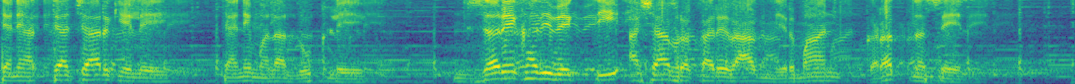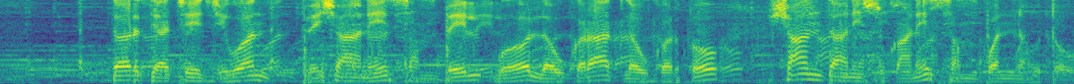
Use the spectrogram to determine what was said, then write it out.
त्याने अत्याचार केले त्याने मला लुटले। जर एखादी व्यक्ती अशा प्रकारे राग निर्माण करत नसेल तर त्याचे जीवन द्वेषाने संपेल व लवकरात लवकर तो शांत आणि सुखाने संपन्न होतो।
